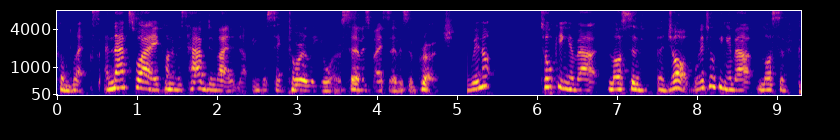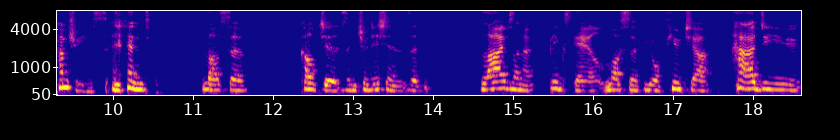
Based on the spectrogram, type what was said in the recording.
complex. And that's why economists have divided up either sectorally or service by service approach. We're not talking about loss of a job, we're talking about loss of countries and loss of cultures and traditions and lives on a big scale, loss of your future. How do you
